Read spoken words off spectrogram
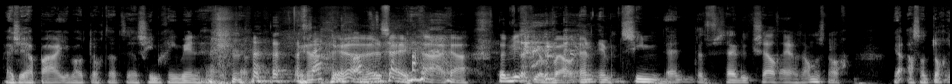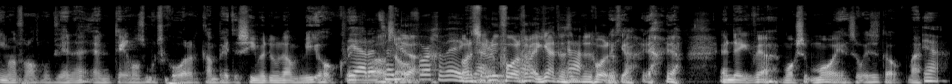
Hij zei, ja pa, je wou toch dat eh, Siem ging winnen. Hè? ja, hij ja, dat? dat zei hij. ja, ja, dat wist hij ook wel. En, en Siem, en dat zei Luc zelf ergens anders nog... Ja, als dan toch iemand van ons moet winnen en tegen ons moet scoren... dan kan beter Siem het doen dan wie ook. weet Ja, je dat wel. Luc vorige week. Oh, dat ja. zei Luc vorige week. Ja, dat, Ja. dat hoorde ik. Ja, ja, ja. En denk ik, ja, mooi, mooi en zo is het ook. Maar Ja.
